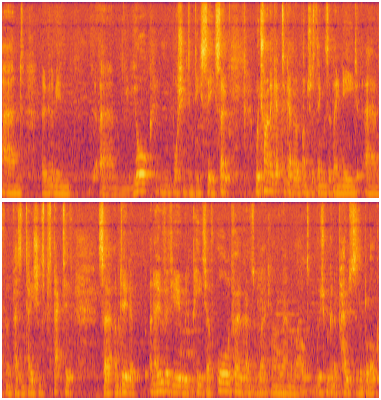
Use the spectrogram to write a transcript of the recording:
and they're going to be in um, New York, and Washington DC. So we're trying to get together a bunch of things that they need um, from a presentations perspective. So I'm doing a, an overview with Peter of all the programs we're working on around the world, which we're going to post as a blog.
